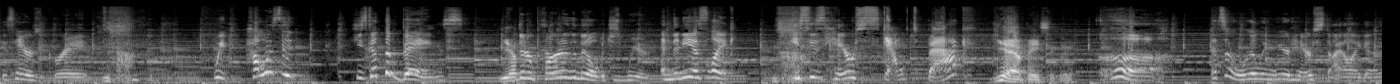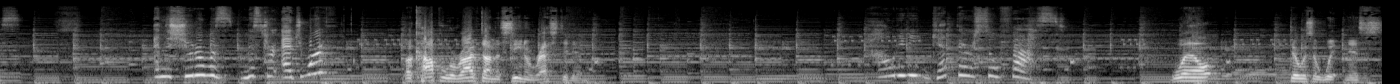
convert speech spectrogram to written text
His hair is great. Wait, how is it? He's got the bangs Yep. that are parted in the middle, which is weird, and then he has like, is his hair scalped back? Yeah, basically. Ugh, that's a really weird hairstyle, I guess. And the shooter was Mr. Edgeworth? A cop who arrived on the scene arrested him. How did he get there so fast? Well, there was a witness.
